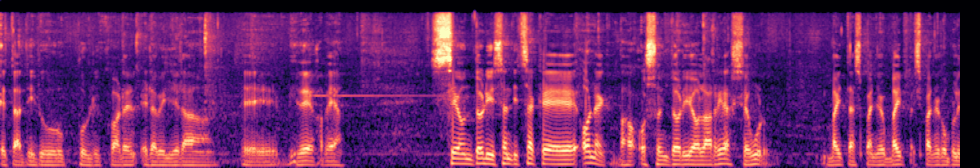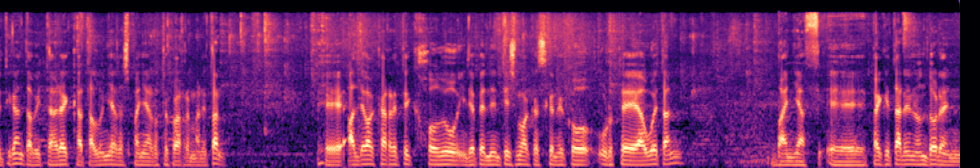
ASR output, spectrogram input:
eta diru publikoaren erabilera e, bide gabea. Ze ondori izan ditzake honek? Ba, oso ondori larriak, seguru. Baita Espainiako, bai, Espainiako politikan eta baita ere Katalunia eta Espainia eroteko harremanetan e, alde bakarretik jodu independentismoak azkeneko urte hauetan, baina e, paiketaren ondoren,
